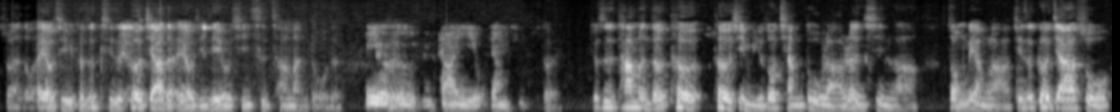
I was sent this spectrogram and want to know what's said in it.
虽然都 ALC，可是其实各家的 ALC、ZLC 是差蛮多的。有有差异，我相信。对，就是他们的特特性，比如说强度啦、韧性啦、重量啦，其实各家所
